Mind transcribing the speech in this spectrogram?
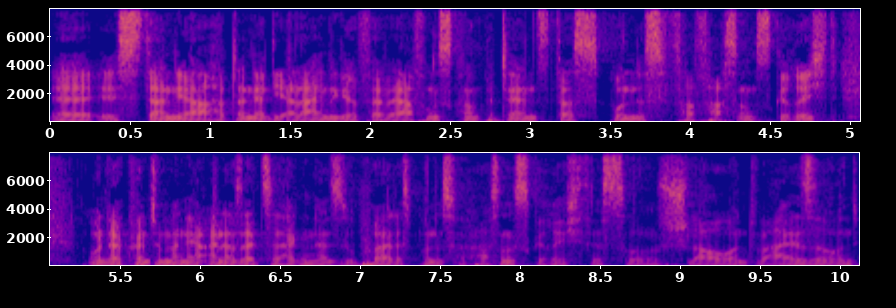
äh, ist dann ja hat dann ja die alleinige Verwerfungskompetenz das Bundesverfassungsgericht. Und da könnte man ja einerseits sagen na super das Bundesverfassungsgericht ist so schlau und weise und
